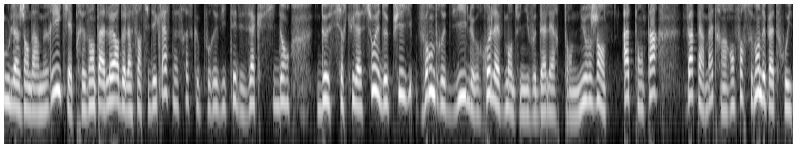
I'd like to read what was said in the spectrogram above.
ou la gendarmerie, qui est présente à l'heure de la sortie des classes, ne serait-ce que pour éviter des accidents de circulation. Et depuis vendredi, le relèvement du niveau d'alerte en urgence attentat va permettre un renforcement des patrouilles.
